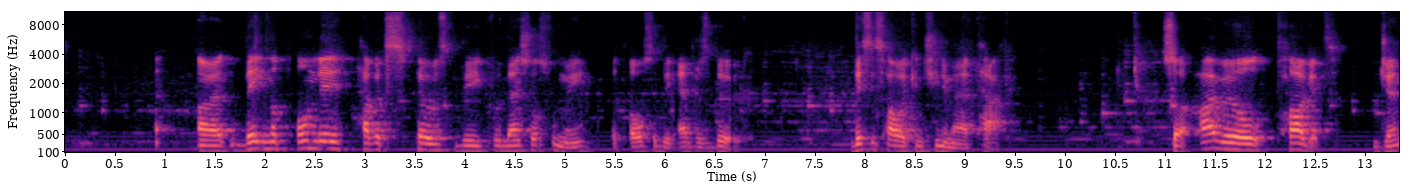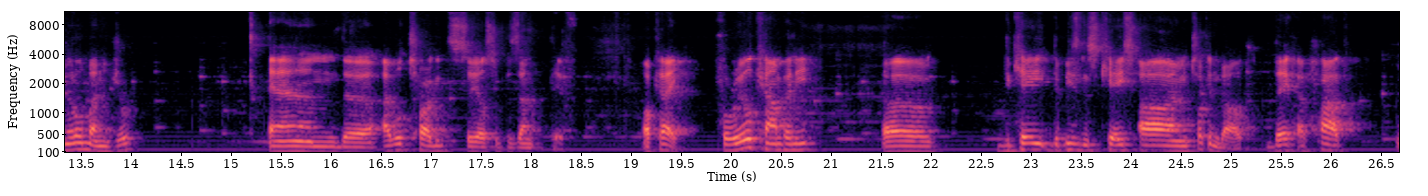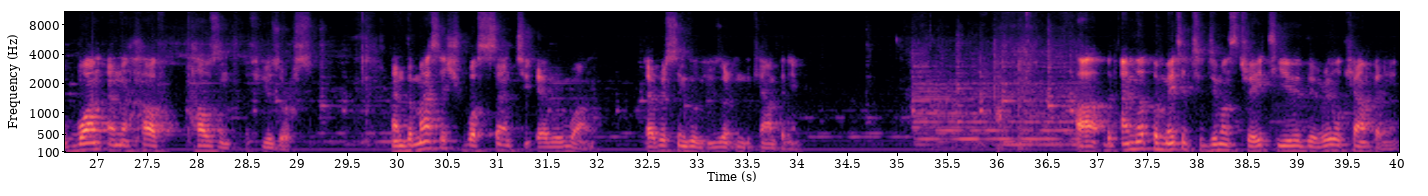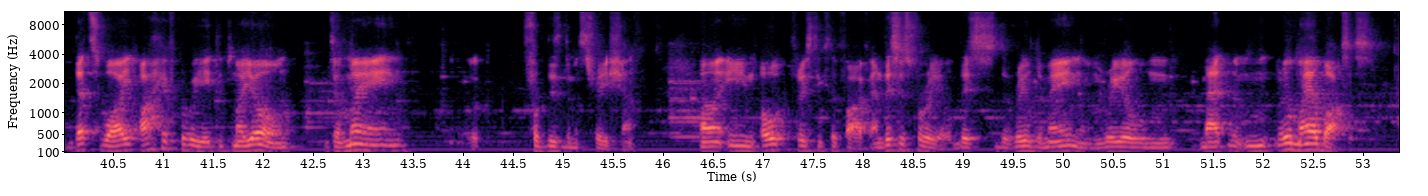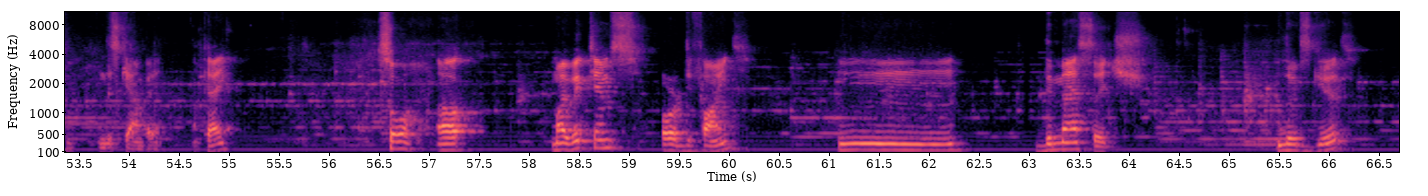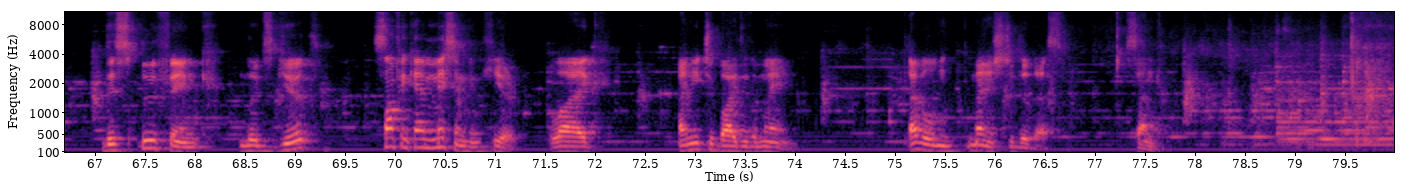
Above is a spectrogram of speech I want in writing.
uh, they not only have exposed the credentials for me, but also the address book. This is how I continue my attack. So I will target general manager and uh, I will target sales representative. Okay, for real company, uh, the case, the business case I'm talking about, they have had one and a half thousand of users, and the message was sent to everyone, every single user in the company. Uh, but I'm not permitted to demonstrate to you the real company. That's why I have created my own domain uh, for this demonstration uh, in O365, and this is for real. This is the real domain and real real mailboxes in this company. Okay. So uh, my victims are defined. Mm, the message looks good. The spoofing looks good. Something I'm missing in here, like I need to buy the domain. I will manage to do this. Send.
